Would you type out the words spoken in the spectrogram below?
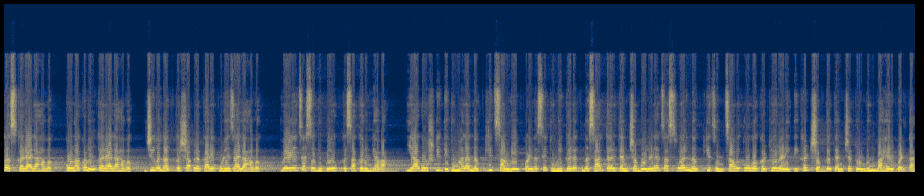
कस करायला हवं? कोणाकडून करायला हवं? जीवनात कशा प्रकारे पुढे जायला हवं? वेळेचा सदुपयोग कसा करून घ्यावा? या गोष्टी ती तुम्हाला नक्कीच सांगेल पण असे तुम्ही करत नसाल तर त्यांच्या बोलण्याचा स्वर नक्कीच उंचावतो व कठोर आणि तिखट शब्द त्यांच्या तोंडून बाहेर पडतात.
